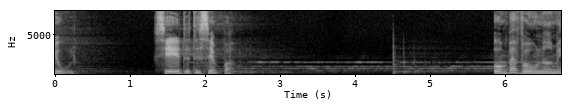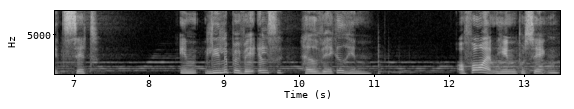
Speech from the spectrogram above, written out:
jul 6. december Umba vågnede med et sæt. En lille bevægelse havde vækket hende. Og foran hende på sengen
